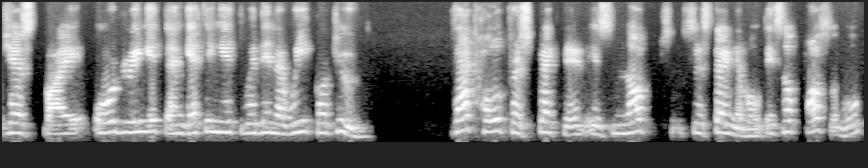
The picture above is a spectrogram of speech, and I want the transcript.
just by ordering it and getting it within a week or two, that whole perspective is not sustainable. It's not possible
